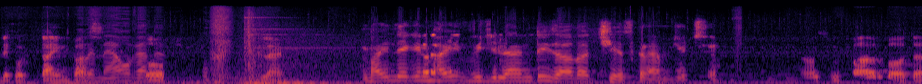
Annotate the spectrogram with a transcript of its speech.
देखो टाइम अबे पास मैं हूँ वैन ब्लैक भाई लेकिन भाई विजिलेंटी ज़्यादा अच्छी है स्क्रैम जेट से। उसमें पावर बहुत है।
